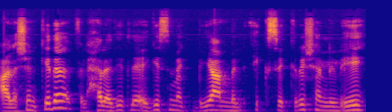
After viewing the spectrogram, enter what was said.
علشان كده في الحالة دي تلاقي جسمك بيعمل excretion للايه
